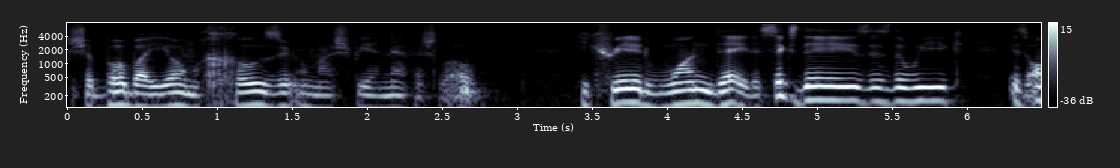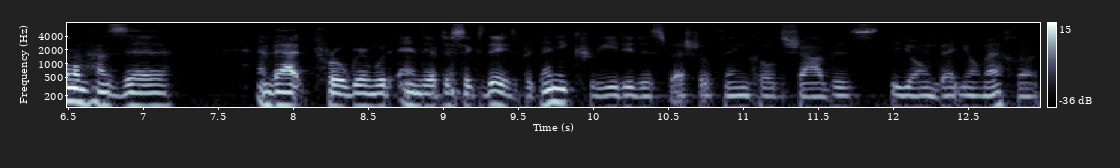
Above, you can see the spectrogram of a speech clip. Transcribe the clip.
Shabo Bayom Chozer Umashpia Nefesh La'olam. He created one day. The six days is the week, is Olam Hazeh. And that program would end after six days. But then he created a special thing called Shabbos, the Yom that Yom Echad.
